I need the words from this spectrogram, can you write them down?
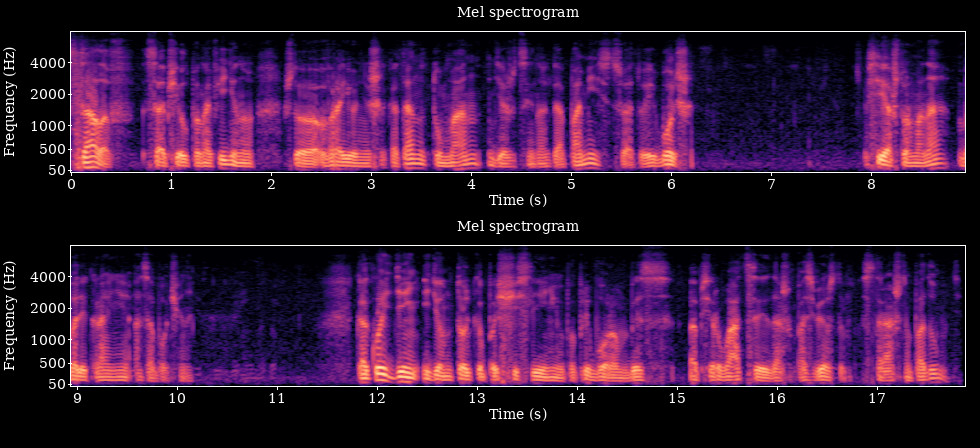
Салов сообщил Панафидину, что в районе Шакатана туман держится иногда по месяцу, а то и больше. Все штурмана были крайне озабочены. Какой день идем только по счислению, по приборам, без обсервации, даже по звездам? Страшно подумать.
